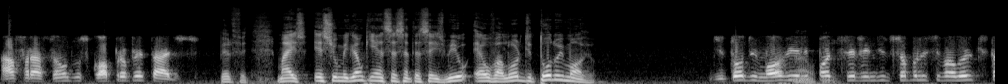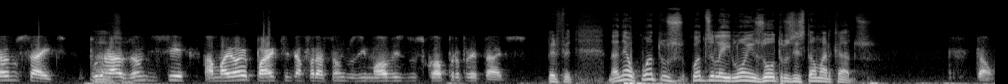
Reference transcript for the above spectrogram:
à fração dos coproprietários. Perfeito. Mas esse 1 milhão 566 mil é o valor de todo o imóvel? De todo o imóvel ah, ele pode ser vendido só por esse valor que está no site, por ah, razão de ser a maior parte da fração dos imóveis dos coproprietários. Perfeito. Daniel, quantos, quantos leilões outros estão marcados? Então,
